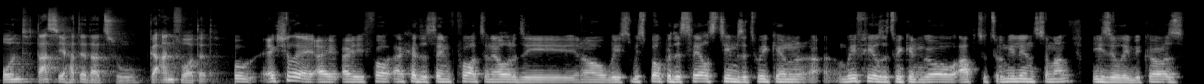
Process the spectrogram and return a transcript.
und das hier hat er dazu geantwortet. Actually, I, I, thought, I had the same thoughts and already, you know, we, we spoke with the sales teams that we can, uh, we feel that we can go up to 2 millions a month easily because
